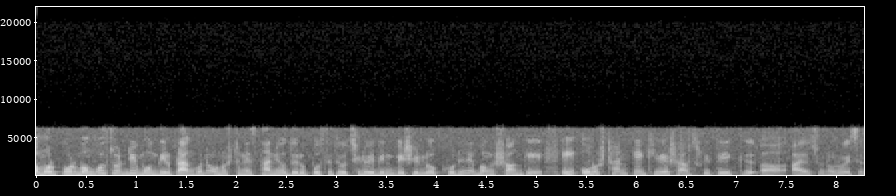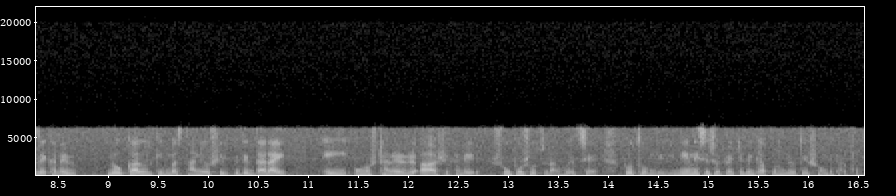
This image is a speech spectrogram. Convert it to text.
অমরপুর মঙ্গলচণ্ডী মন্দির প্রাঙ্গণে অনুষ্ঠানে স্থানীয়দের উপস্থিতিও ছিল। এদিন বেশি লক্ষণীয় এবং সঙ্গে এই অনুষ্ঠানকে ঘিরে সাংস্কৃতিক আয়োজনও রয়েছে, যেখানে লোকাল কিংবা স্থানীয় শিল্পীদের দ্বারাই এই অনুষ্ঠানের সেখানে শুভ সূচনা হয়েছে প্রথম দিনই। নিয়ে নিচে ছোট্ট একটি বিজ্ঞাপন বিরতির সঙ্গে থাকুন।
